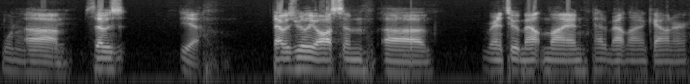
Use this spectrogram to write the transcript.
One on Um, so that was yeah, that was really awesome. Uh, ran into a mountain lion, had a mountain lion encounter.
